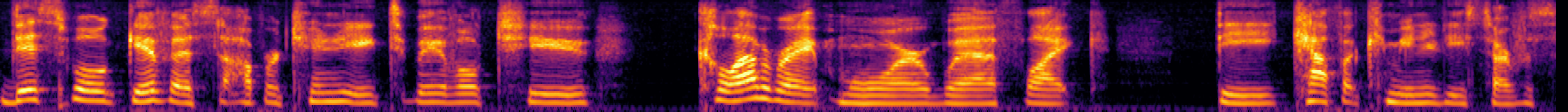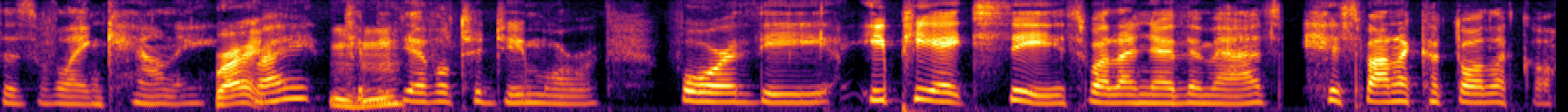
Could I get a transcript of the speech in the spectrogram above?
this will give us the opportunity to be able to collaborate more with like the Catholic Community Services of Lane County. Right. Right? Mm-hmm. To be able to do more. For the EPHC, is what I know them as, Hispano Católico.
